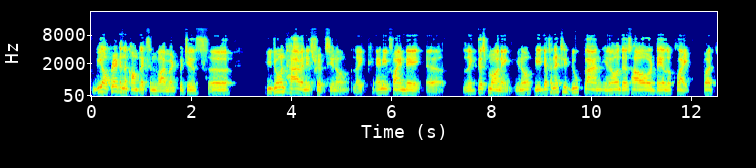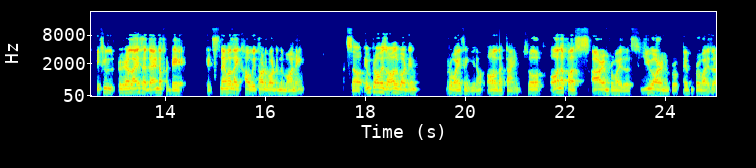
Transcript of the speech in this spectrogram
we operate in a complex environment, which is uh, you don't have any scripts. You know, like any fine day, uh, like this morning. You know, we definitely do plan. You know, this how our day look like but if you realize at the end of a day it's never like how we thought about in the morning. So improv is all about improvising you know all the time. So all of us are improvisers. You are an impro- improviser.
